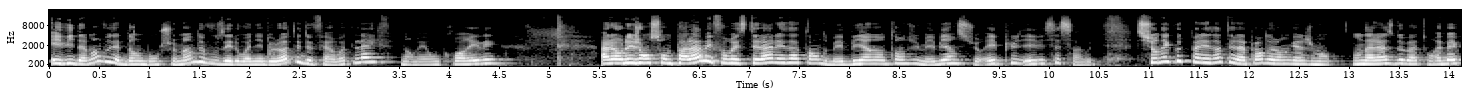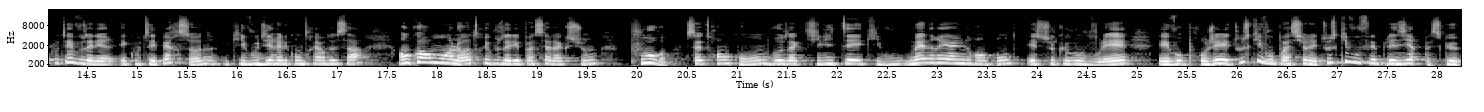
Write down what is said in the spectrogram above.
évidemment vous êtes dans le bon chemin de vous éloigner de l'autre et de faire votre life. Non mais on croit rêver. Alors les gens sont pas là, mais il faut rester là, les attendre. Mais bien entendu, mais bien sûr. Et puis, c'est ça, oui. Si on n'écoute pas les autres, et la peur de l'engagement. On a l'as de bâton. Eh ben écoutez, vous allez écouter personne qui vous dirait le contraire de ça. Encore moins l'autre, et vous allez passer à l'action pour cette rencontre, vos activités qui vous mèneraient à une rencontre, et ce que vous voulez, et vos projets, et tout ce qui vous passionne, et tout ce qui vous fait plaisir, parce que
